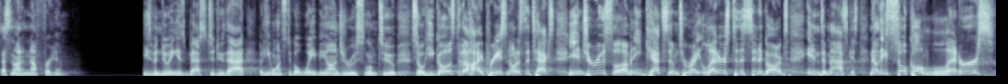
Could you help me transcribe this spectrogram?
That's not enough for him. He's been doing his best to do that, but he wants to go way beyond Jerusalem too. So he goes to the high priest, notice the text, in Jerusalem, and he gets him to write letters to the synagogues in Damascus. Now, these so called letters,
